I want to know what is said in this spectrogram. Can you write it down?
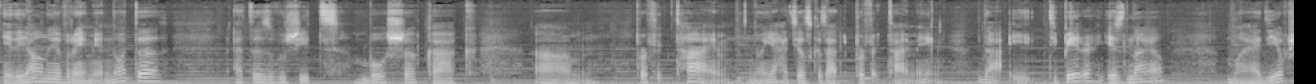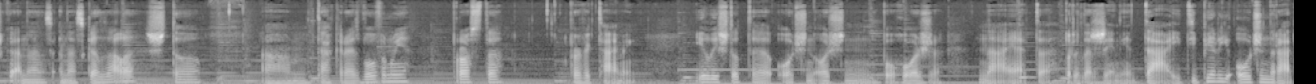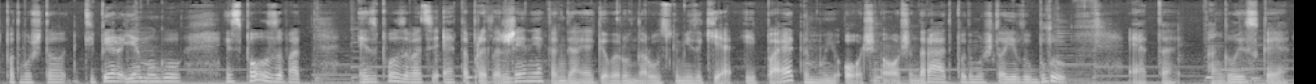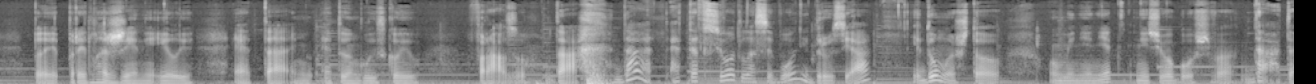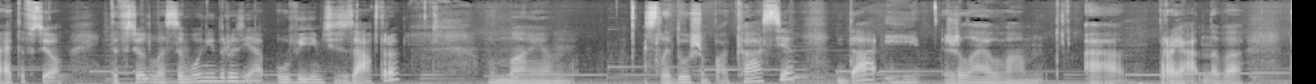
идеальное время, но это это звучит больше как um, perfect time, но я хотел сказать perfect timing. Да, и теперь я знаю, моя девушка, она, она сказала, что um, как раз вовремя просто perfect timing или что-то очень-очень похоже на это приложение. Да, и теперь я очень рад, потому что теперь я могу использовать, использовать это приложение, когда я говорю на русском языке. И поэтому я очень-очень рад, потому что я люблю это английское предложение или это, эту английскую фразу. Да, да, это все для сегодня, друзья. Я думаю, что у меня нет ничего большего. Да, да, это все. Это все для сегодня, друзья. Увидимся завтра в моем следующем подкасте. Да, и желаю вам а, приятного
